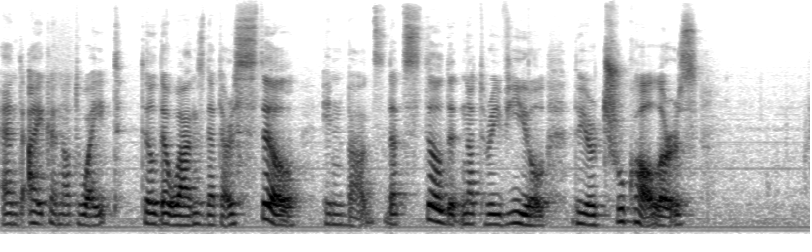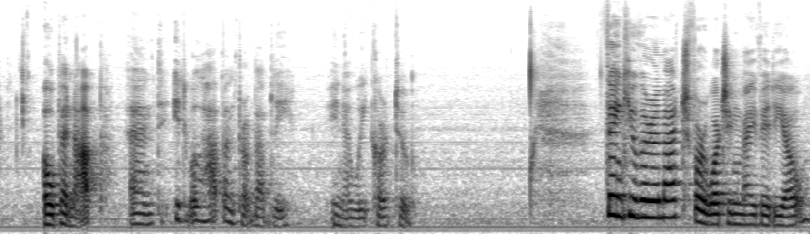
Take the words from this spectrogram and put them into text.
and I cannot wait till the ones that are still in buds, that still did not reveal their true colors open up and it will happen probably in a week or two. Thank you very much for watching my video.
